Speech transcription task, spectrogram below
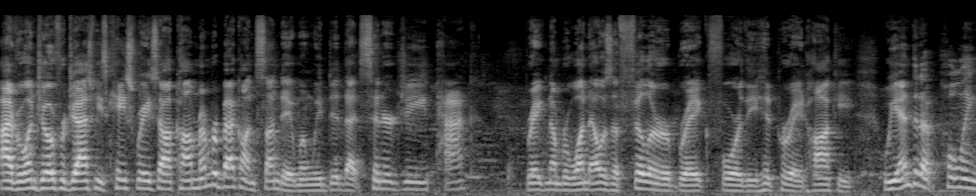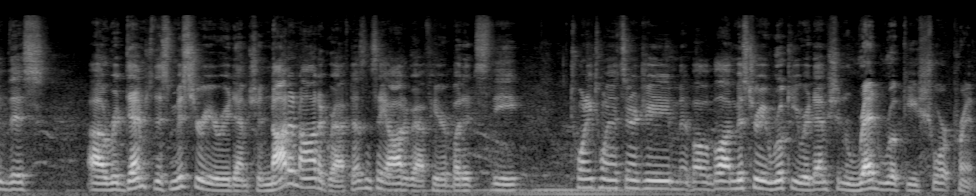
Hi, everyone. Joe for jaspyscasebreaks.com. Remember back on Sunday when we did that Synergy pack break number one? That was a filler break for the Hit Parade hockey. We ended up pulling this uh, redemption, this mystery redemption, not an autograph. Doesn't say autograph here, but it's the 2020 Synergy blah blah blah mystery rookie redemption red rookie short print.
